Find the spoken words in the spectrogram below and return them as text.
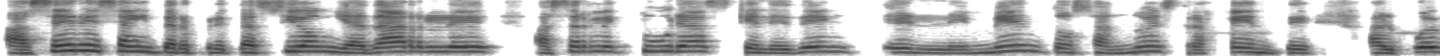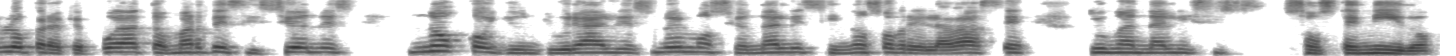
hacer esa interpretación y a darle, hacer lecturas que le den elementos a nuestra gente, al pueblo, para que pueda tomar decisiones no coyunturales, no emocionales, sino sobre la base de un análisis sostenido.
